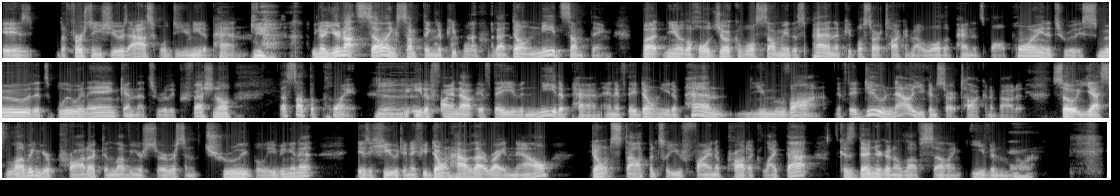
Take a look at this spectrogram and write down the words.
is the first thing you should do is ask, "Well, do you need a pen?" Yeah. You know, you're not selling something to people that don't need something, but, you know, the whole joke of, "Well, sell me this pen," and people start talking about, "Well, the pen, it's ballpoint, it's really smooth, it's blue in ink, and that's really professional." That's not the point. Yeah, You yeah. need to find out if they even need a pen, and if they don't need a pen, you move on. If they do, now you can start talking about it. So, yes, loving your product and loving your service and truly believing in it is huge, and if you don't have that right now, don't stop until you find a product like that, because then you're gonna love selling even Mm. more.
